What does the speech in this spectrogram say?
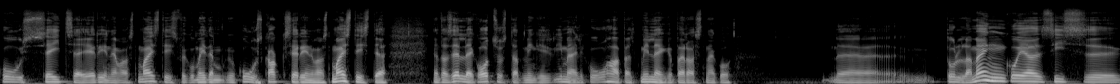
kuus-seitse erinevast mastist või kui ma ei tea, kuus-kaks erinevast mastist ja ja ta sellega otsustab mingi imeliku koha pealt millegipärast nagu äh, tulla mängu ja siis äh,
